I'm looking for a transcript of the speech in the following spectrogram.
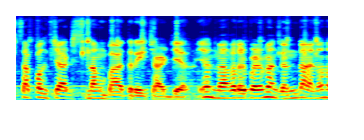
sa pag-charge ng battery charger. Yan, mga ka-repairman, ganda, no?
